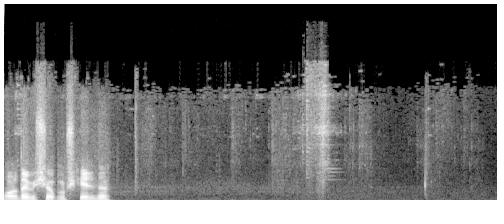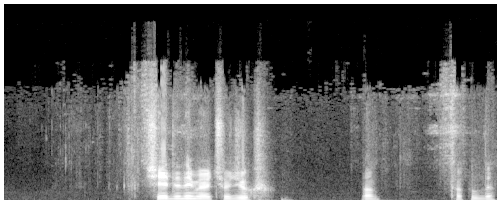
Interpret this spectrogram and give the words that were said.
Orada bir şey yokmuş geri. Şey dedim ya çocuk. Lan takıldı.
